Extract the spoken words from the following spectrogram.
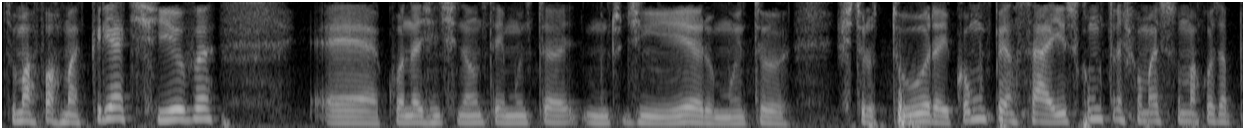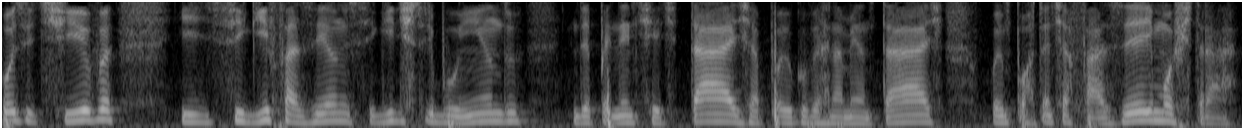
de uma forma criativa é, quando a gente não tem muita, muito dinheiro, muita estrutura, e como pensar isso, como transformar isso numa coisa positiva e seguir fazendo, seguir distribuindo, independente de editais, de apoio governamentais. O importante é fazer e mostrar.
